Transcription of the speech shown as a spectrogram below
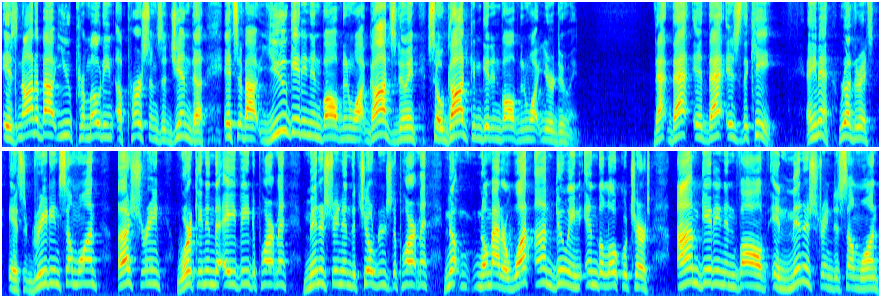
is not about you promoting a person's agenda. It's about you getting involved in what God's doing so God can get involved in what you're doing. That, that, that is the key. Amen. Whether it's, it's greeting someone, ushering, working in the AV department, ministering in the children's department, no, no matter what I'm doing in the local church, I'm getting involved in ministering to someone,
